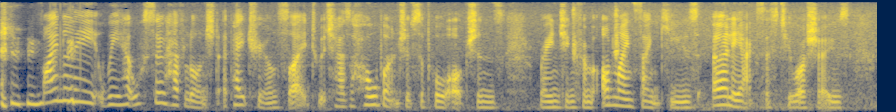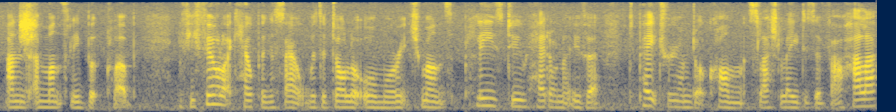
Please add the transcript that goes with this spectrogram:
Finally, we also have launched a Patreon site which has a whole bunch of support options ranging from online thank yous, early access to our shows, and a monthly book club. If you feel like helping us out with a dollar or more each month, please do head on over to patreon.com slash ladies of Valhalla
